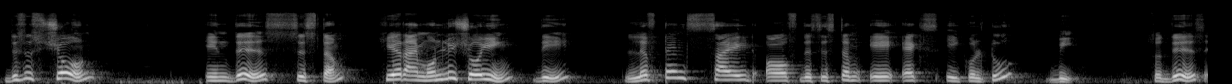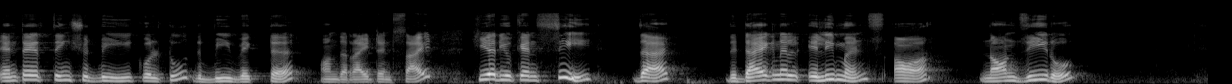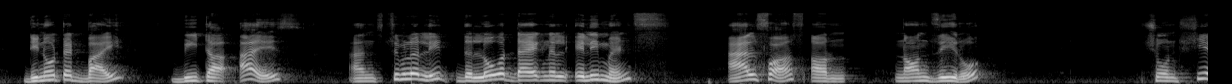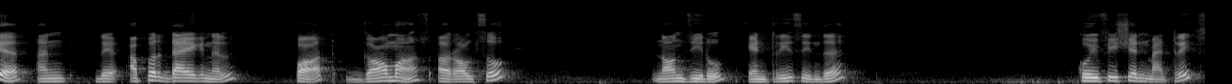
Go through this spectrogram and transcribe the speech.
This is shown in this system. Here I am only showing the left hand side of the system A x equal to b. So, this entire thing should be equal to the b vector on the right hand side. Here you can see that the diagonal elements are non-zero denoted by beta i's and similarly the lower diagonal elements alphas are non-zero shown here and the upper diagonal part gammas are also non-zero entries in the coefficient matrix.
